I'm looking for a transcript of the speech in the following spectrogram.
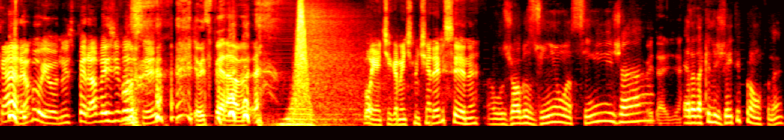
Caramba, Will, não esperava isso de você. Eu esperava. Bom, e antigamente não tinha DLC, né? Os jogos vinham assim e já Verdade. era daquele jeito e pronto, né?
